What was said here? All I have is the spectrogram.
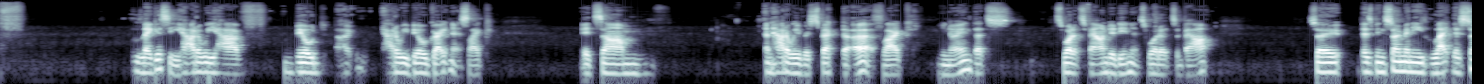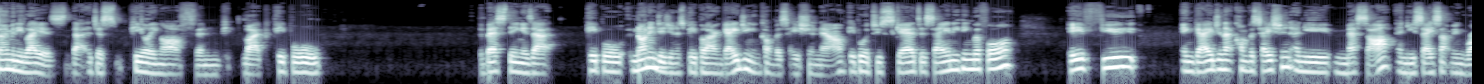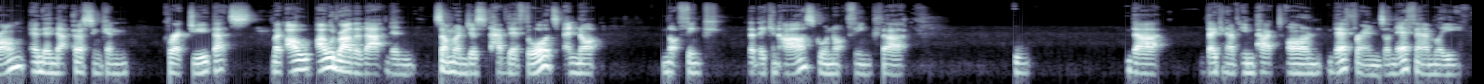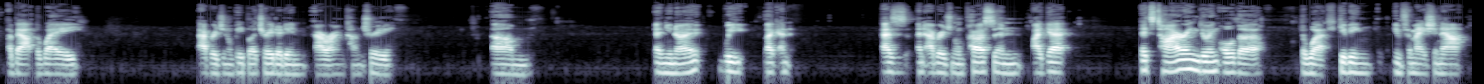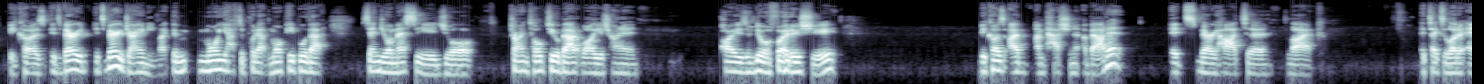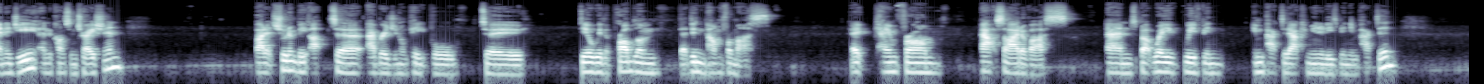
legacy? How do we have build? Uh, how do we build greatness? Like it's um, and how do we respect the earth? Like you know, that's it's what it's founded in. It's what it's about. So there's been so many like there's so many layers that are just peeling off and like people the best thing is that people non-indigenous people are engaging in conversation now people were too scared to say anything before if you engage in that conversation and you mess up and you say something wrong and then that person can correct you that's like I, I would rather that than someone just have their thoughts and not not think that they can ask or not think that that they can have impact on their friends on their family about the way aboriginal people are treated in our own country. Um, and you know we like and as an aboriginal person i get it's tiring doing all the the work giving information out because it's very it's very draining. Like the more you have to put out the more people that send you a message or try and talk to you about it while you're trying to pose and do a photo shoot because I, i'm passionate about it it's very hard to like it takes a lot of energy and concentration, but it shouldn't be up to Aboriginal people to deal with a problem that didn't come from us. It came from outside of us, and but we we've been impacted. Our community's been impacted.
